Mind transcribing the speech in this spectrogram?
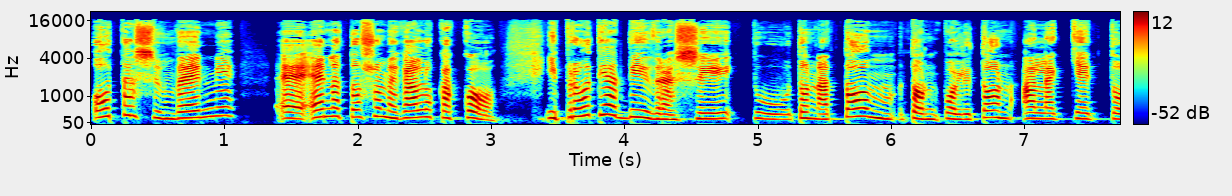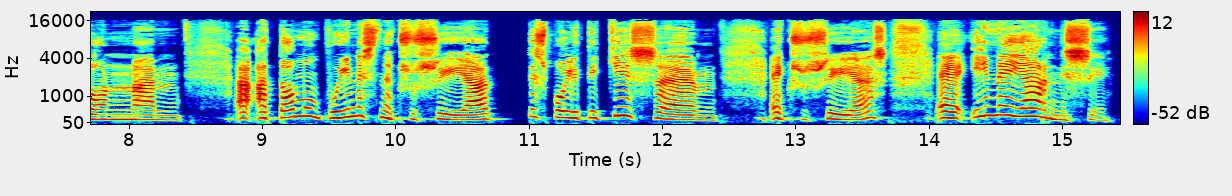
όταν συμβαίνει ε, ένα τόσο μεγάλο κακό. Η πρώτη αντίδραση του, των, ατόμ, των πολιτών αλλά και των ε, ατόμων που είναι στην εξουσία, της πολιτικής ε, εξουσίας, είναι η άρνηση.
